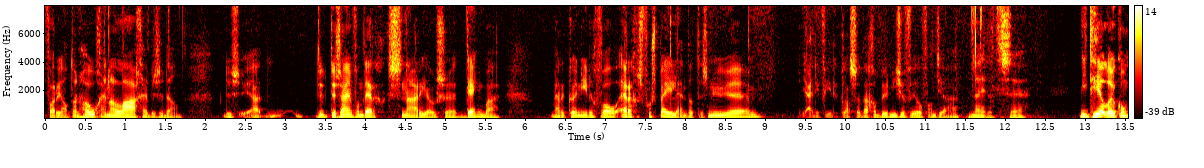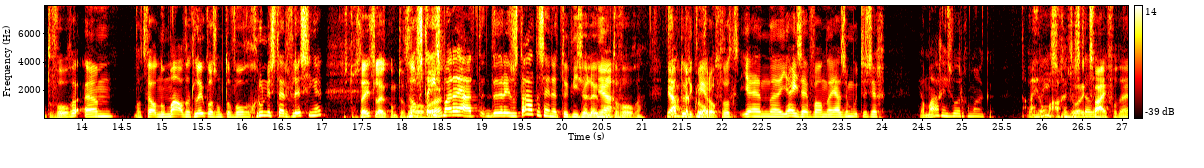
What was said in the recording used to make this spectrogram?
variant. Een hoog en een laag hebben ze dan. Dus ja, er zijn van dergelijke scenario's eh, denkbaar. Maar daar kun je in ieder geval ergens voor spelen. En dat is nu, eh, ja, die vierde klasse, daar gebeurt niet zoveel van het jaar. Ja. Nee, dat is eh, niet heel leuk om te volgen. Ehm, wat wel normaal altijd leuk was om te volgen. Groene Ster Vlissingen. Het is nog steeds leuk om te Nog steeds, maar ja, de resultaten zijn natuurlijk niet zo leuk Ja. om te volgen. Ja, Daar doe dat ik meer op. Want jij, en, eh, jij zei van, ja, ze moeten zich helemaal geen zorgen maken. Nou, helemaal zorgen. Ik twijfelde, hè?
